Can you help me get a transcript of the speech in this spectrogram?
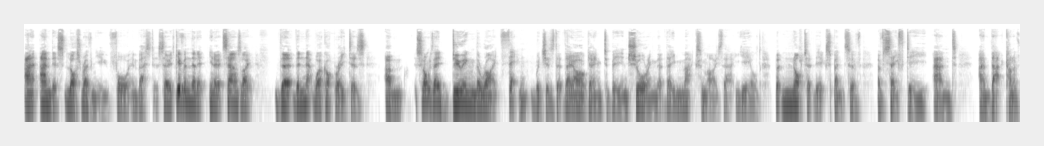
and, and it's lost revenue for investors. So it's given that it, you know, it sounds like the the network operators, um, as long as they're doing the right thing, which is that they are going to be ensuring that they maximise that yield, but not at the expense of of safety and and that kind of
